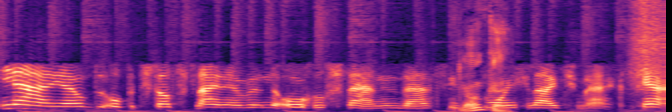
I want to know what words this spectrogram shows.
Ja, ja op, de, op het stadsplein hebben we een orgel staan inderdaad. Die dat mooi geluidje maakt. Ja.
